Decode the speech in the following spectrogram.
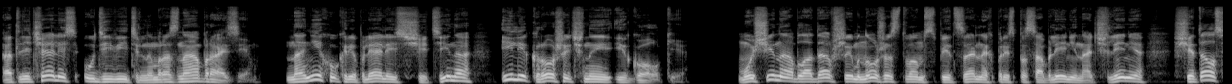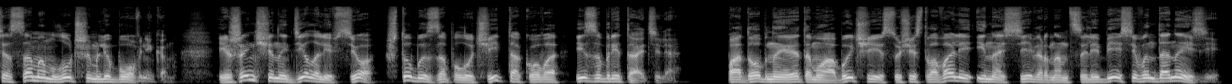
отличались удивительным разнообразием. На них укреплялись щетина или крошечные иголки. Мужчина, обладавший множеством специальных приспособлений на члене, считался самым лучшим любовником, и женщины делали все, чтобы заполучить такого изобретателя. Подобные этому обычаи существовали и на Северном Целебесе в Индонезии,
